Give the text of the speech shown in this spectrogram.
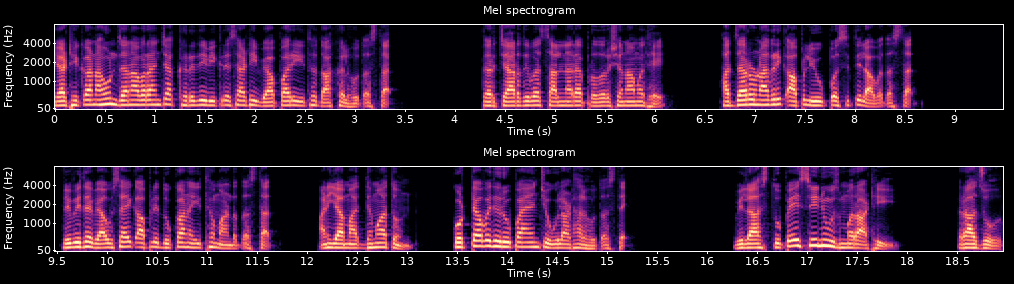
या ठिकाणाहून जनावरांच्या खरेदी विक्रीसाठी व्यापारी इथं दाखल होत असतात. तर चार दिवस चालणाऱ्या प्रदर्शनामध्ये हजारो नागरिक आपली उपस्थिती लावत असतात. विविध व्यावसायिक आपली दुकानं इथं मांडत असतात आणि या माध्यमातून कोट्यावधी रुपयांची उलाढाल होत असते. Vilas Tupe C news Marathi Rajur.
